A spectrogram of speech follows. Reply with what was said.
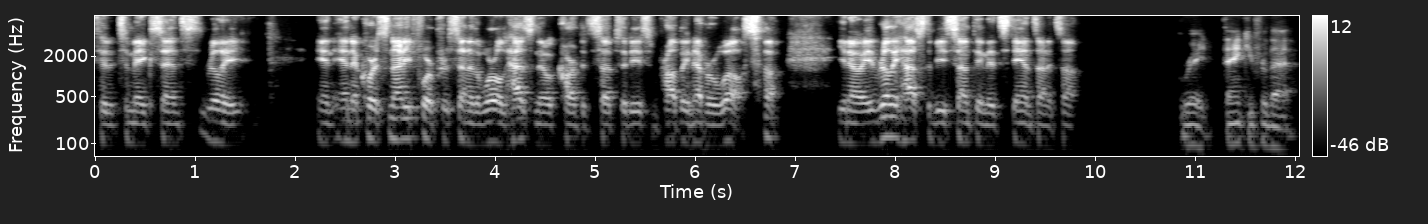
to, to make sense. Really, and, and of course 94% of the world has no carbon subsidies and probably never will. So you know it really has to be something that stands on its own. Great. Thank you for that.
